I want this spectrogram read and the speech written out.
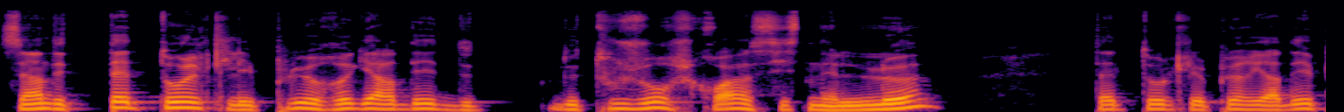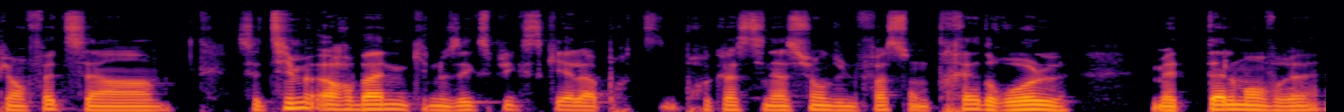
C'est un des TED Talks les plus regardés de toujours, je crois, si ce n'est le TED Talk les plus regardés. Puis en fait, c'est un, Tim Urban qui nous explique ce qu'est la procrastination d'une façon très drôle, mais tellement vraie.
